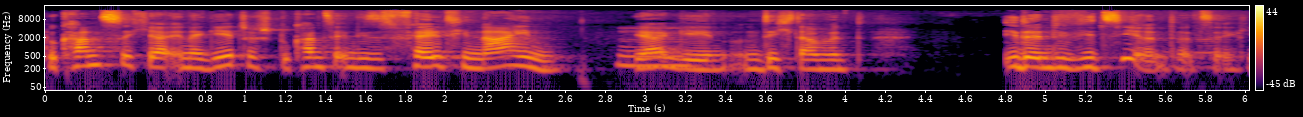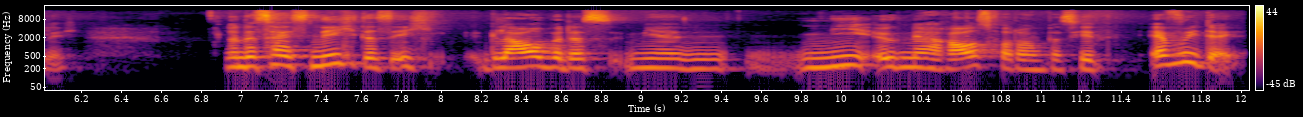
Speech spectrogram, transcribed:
du kannst dich ja energetisch, du kannst ja in dieses Feld hinein mhm. ja, gehen und dich damit identifizieren tatsächlich. Und das heißt nicht, dass ich glaube, dass mir nie irgendeine Herausforderung passiert. Every day.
